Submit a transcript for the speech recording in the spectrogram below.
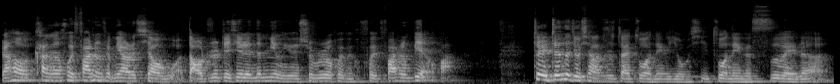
然后看看会发生什么样的效果，导致这些人的命运是不是会会发生变化。这真的就像是在做那个游戏，做那个思维的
